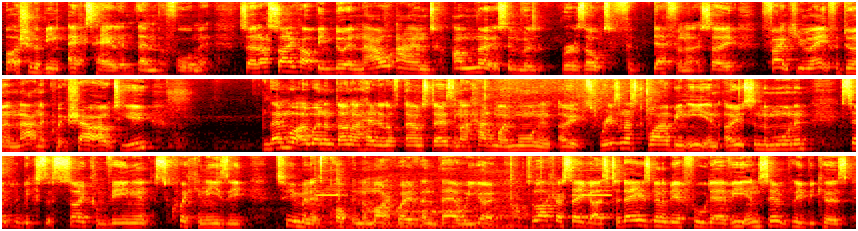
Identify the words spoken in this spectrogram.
but I should have been exhaling, then perform it. So that's something I've been doing now, and I'm noticing the results for definite. So thank you, mate, for doing that, and a quick shout out to you. Then what I went and done, I headed off downstairs and I had my morning oats. Reason as to why I've been eating oats in the morning, simply because it's so convenient, it's quick and easy, two minutes pop in the microwave and there we go. So like I say guys, today is going to be a full day of eating simply because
